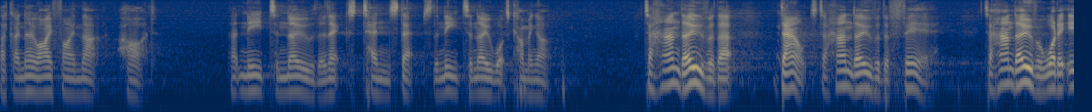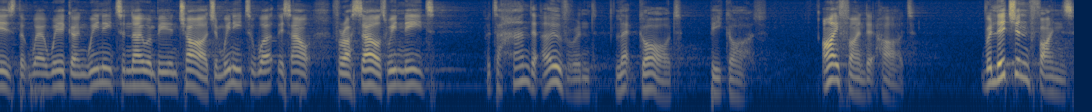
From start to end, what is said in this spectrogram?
Like I know I find that hard. That need to know the next 10 steps, the need to know what's coming up. To hand over that doubt, to hand over the fear, to hand over what it is that where we're going, we need to know and be in charge, and we need to work this out for ourselves. We need, but to hand it over and let God be God. I find it hard. Religion finds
